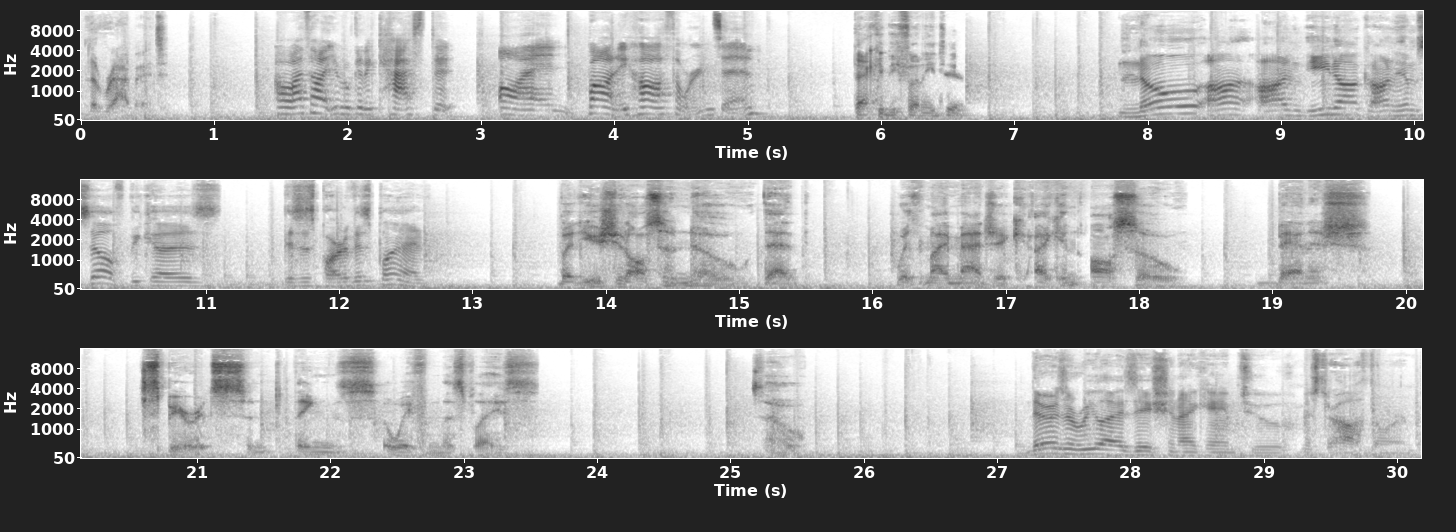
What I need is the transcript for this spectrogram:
the rabbit. Oh, I thought you were going to cast it on Bonnie Hawthorne's in. That could be funny too. No, on, on Enoch, on himself, because this is part of his plan. But you should also know that with my magic, I can also banish spirits and things away from this place. So, There is a realization I came to, Mr. Hawthorne.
